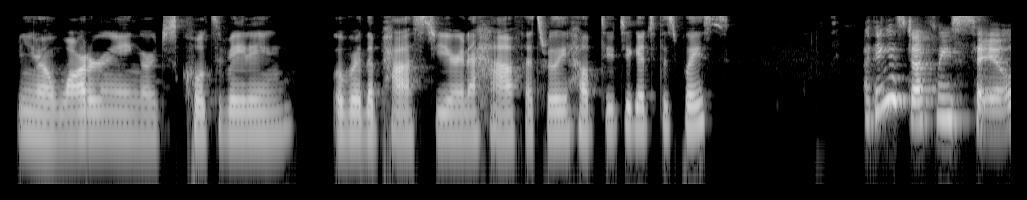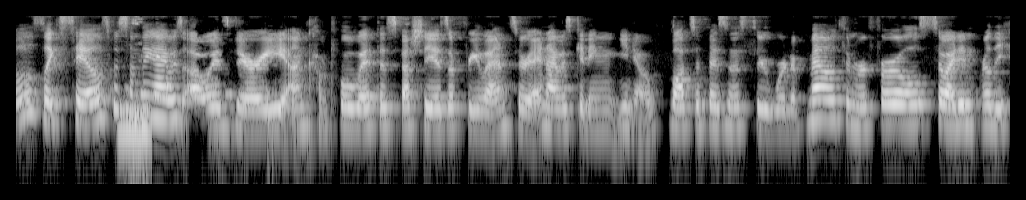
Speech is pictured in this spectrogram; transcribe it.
you know, watering or just cultivating over the past year and a half that's really helped you to get to this place? I think it's definitely sales. Like sales was something mm-hmm. I was always very uncomfortable with, especially as a freelancer. And I was getting, you know, lots of business through word of mouth and referrals. So I didn't really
